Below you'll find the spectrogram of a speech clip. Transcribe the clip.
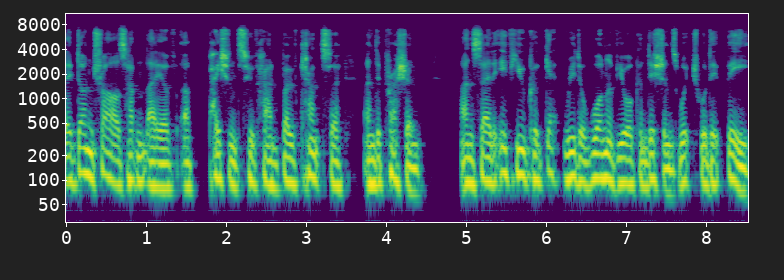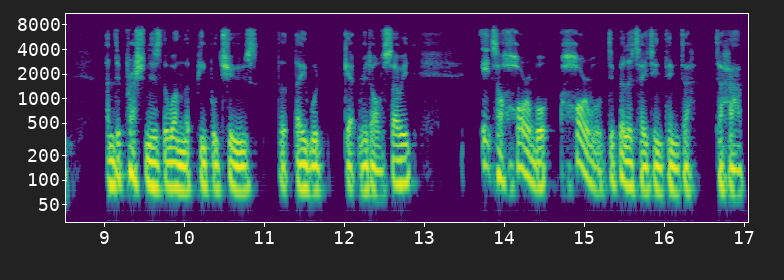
they've done trials, haven't they, of, of patients who've had both cancer and depression, and said if you could get rid of one of your conditions, which would it be? And depression is the one that people choose that they would get rid of. So it it's a horrible, horrible, debilitating thing to to have.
